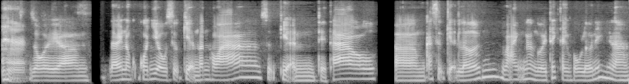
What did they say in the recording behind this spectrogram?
à. rồi uh, đấy nó cũng có nhiều sự kiện văn hóa sự kiện thể thao uh, các sự kiện lớn và anh cũng là người thích thành phố lớn ấy nên là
